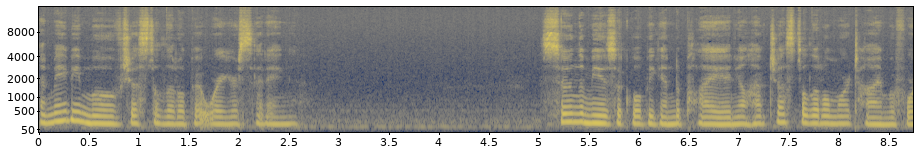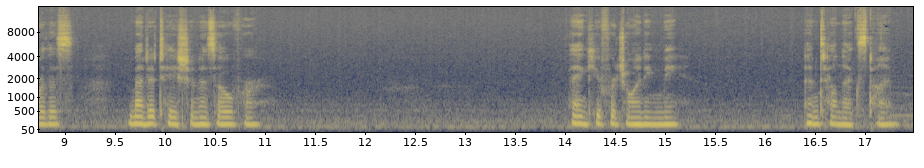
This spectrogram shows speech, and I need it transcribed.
And maybe move just a little bit where you're sitting. Soon the music will begin to play, and you'll have just a little more time before this meditation is over. Thank you for joining me. Until next time.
